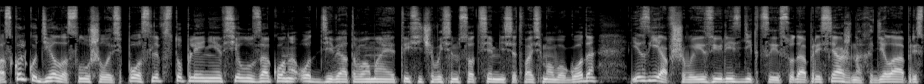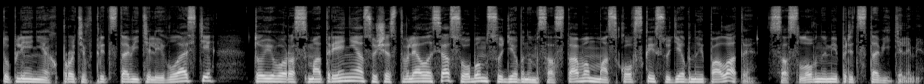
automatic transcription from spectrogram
Поскольку дело слушалось после вступления в силу закона от 9 мая 1878 года, изъявшего из юрисдикции суда присяжных дела о преступлениях против представителей власти, то его рассмотрение осуществлялось особым судебным составом Московской судебной палаты с сословными представителями.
